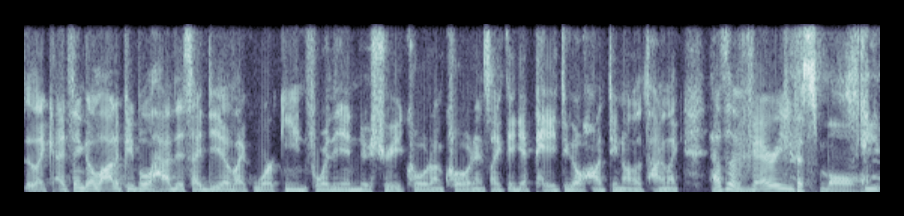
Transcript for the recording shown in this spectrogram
like I think a lot of people have this idea of like working for the industry, quote unquote. And it's like they get paid to go hunting all the time. Like that's a very small, few,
